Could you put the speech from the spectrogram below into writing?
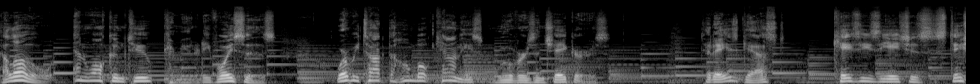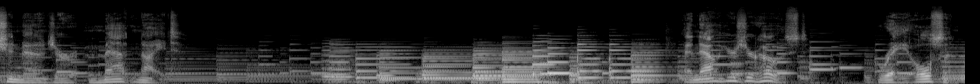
Hello, and welcome to Community Voices, where we talk to Humboldt County's movers and shakers. Today's guest, KZZH's station manager, Matt Knight. And now here's your host, Ray Olson.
